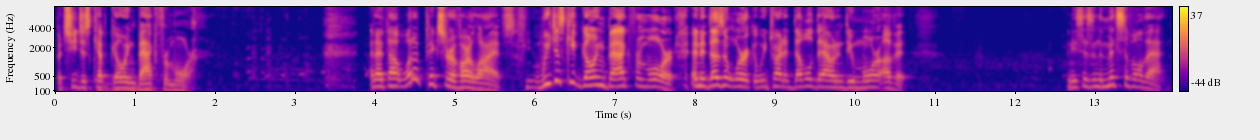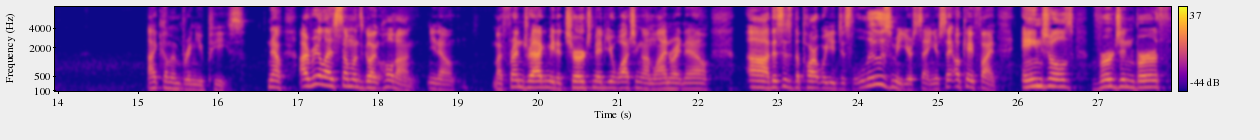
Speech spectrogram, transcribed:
but she just kept going back for more. And I thought, what a picture of our lives. We just keep going back for more, and it doesn't work, and we try to double down and do more of it. And he says, in the midst of all that, I come and bring you peace. Now, I realize someone's going, hold on, you know, my friend dragged me to church. Maybe you're watching online right now ah, this is the part where you just lose me, you're saying. You're saying, okay, fine. Angels, virgin birth,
